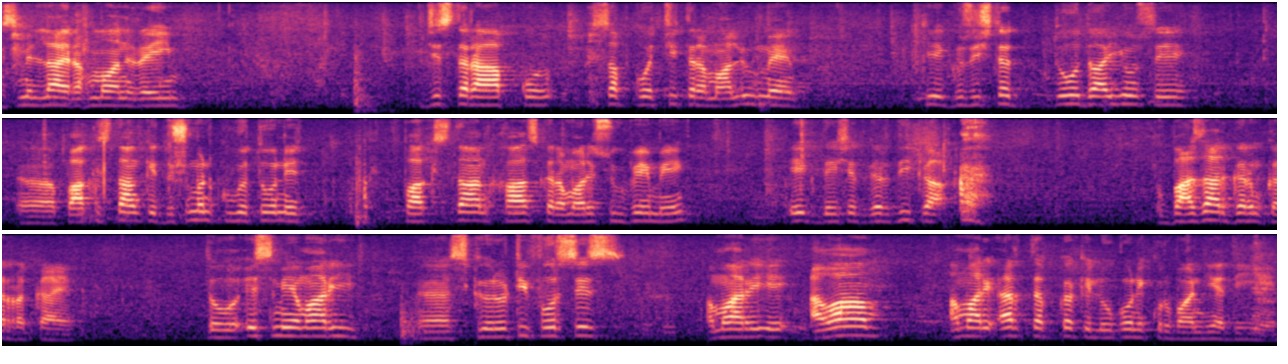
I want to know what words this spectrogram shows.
بسم اللہ الرحمن الرحیم۔ جس طرح آپ کو سب کو اچھی طرح معلوم ہے کہ گزشتہ دو دہائیوں سے پاکستان کے دشمن قوتوں نے پاکستان، خاص کر ہمارے صوبے میں ایک دہشت گردی کا بازار گرم کر رکھا ہے۔ تو اس میں ہماری سیکیورٹی فورسز ہماری عوام، ہمارے ہر طبقہ کے لوگوں نے قربانیاں دی ہیں۔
